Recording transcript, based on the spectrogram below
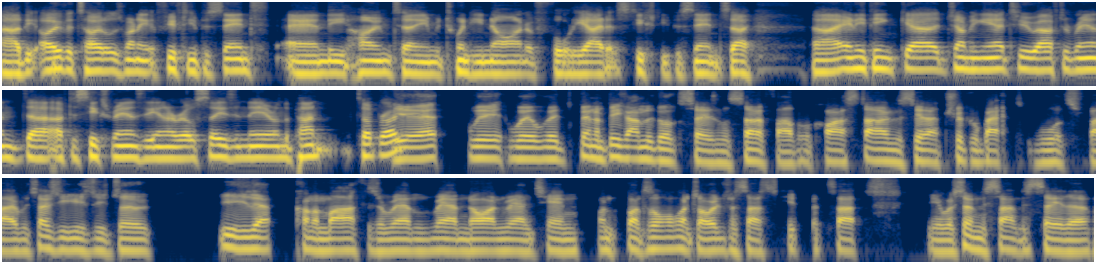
Uh, the over total is running at 50%, and the home team 29 of 48 at 60%. So, uh, anything uh, jumping out to you after round uh, after six rounds of the NRL season there on the punt top rope? Yeah, we we it's been a big underdog season so far, but we're kind of starting to see that trickle back towards favourites as you usually do. Usually that kind of mark is around round nine, round ten, once once Origin starts to hit. But uh, yeah, we're certainly starting to see the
